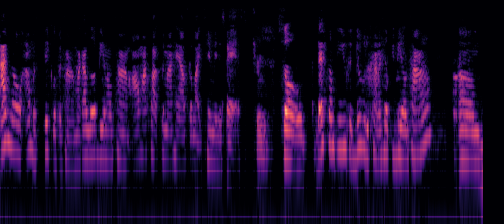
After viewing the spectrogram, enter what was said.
I know I'm a stickler for time. Like I love being on time. All my clocks in my house are like 10 minutes fast. True. So that's something you could do to kind of help you be on time. Um,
